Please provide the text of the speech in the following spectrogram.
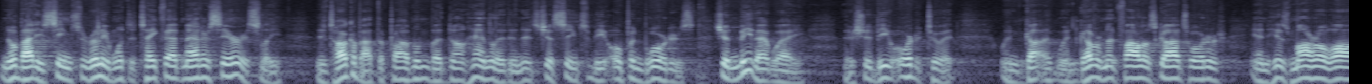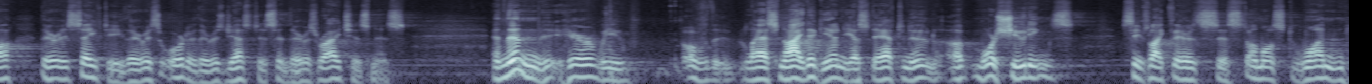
nobody seems to really want to take that matter seriously. They talk about the problem, but don't handle it, and it just seems to be open borders. Shouldn't be that way. There should be order to it. When, God, when government follows God's order and His moral law, there is safety, there is order, there is justice, and there is righteousness. And then here we over the last night again, yesterday afternoon, uh, more shootings. Seems like there's just almost one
